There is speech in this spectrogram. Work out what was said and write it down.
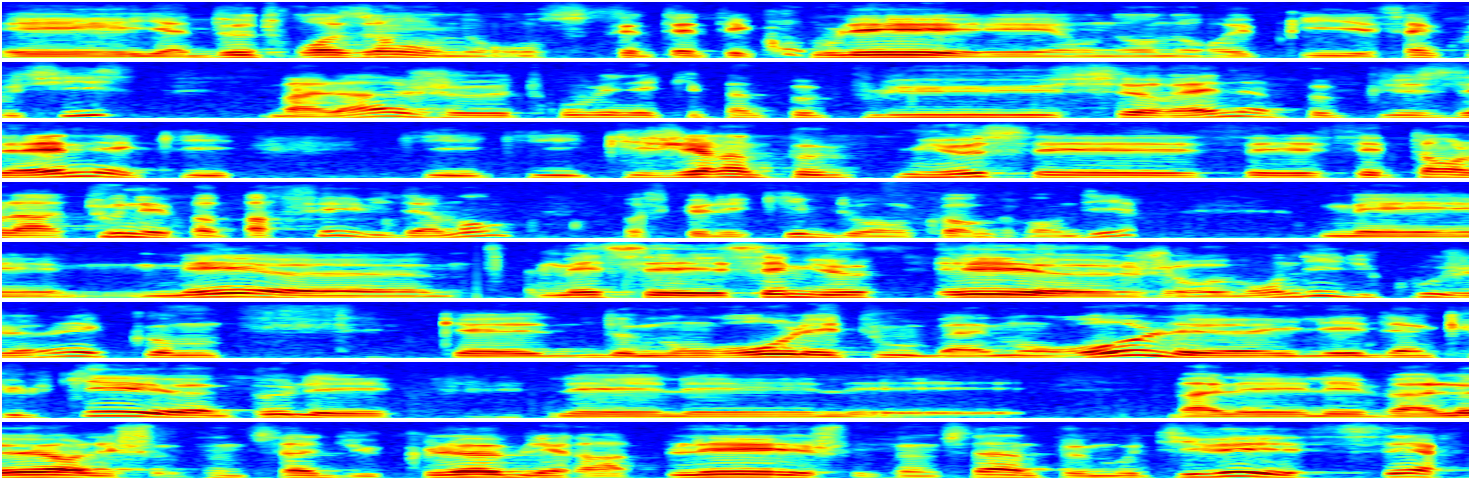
Et il y a deux, trois ans, on, serait peut-être écroulé et on en aurait pris cinq ou six. Bah là, je trouve une équipe un peu plus sereine, un peu plus zen et qui, qui, qui, gère un peu mieux ces, ces, temps-là. Tout n'est pas parfait, évidemment, parce que l'équipe doit encore grandir, mais, mais, euh, mais c'est mieux. Et euh, je rebondis, du coup, jamais comme que de mon rôle et tout. Bah, mon rôle, euh, il est d'inculquer un peu les, les, les, bah, les, les, valeurs, les choses comme ça du club, les rappeler, les choses comme ça, un peu motiver, certes.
